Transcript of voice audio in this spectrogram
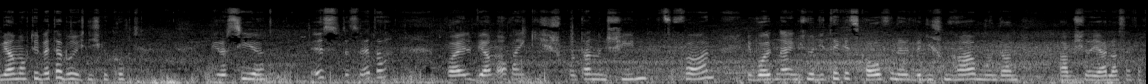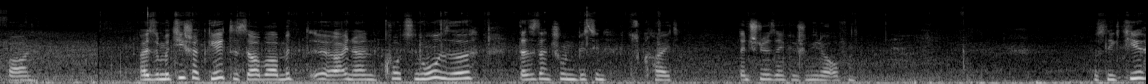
Wir haben auch den Wetterbericht nicht geguckt, wie das hier ist, das Wetter. Weil wir haben auch eigentlich spontan entschieden zu fahren. Wir wollten eigentlich nur die Tickets kaufen, damit wir die schon haben. Und dann habe ich gesagt, ja, lass einfach fahren. Also mit T-Shirt geht es, aber mit äh, einer kurzen Hose, das ist dann schon ein bisschen zu kalt. Dein Schnürsenkel ist schon wieder offen. Was liegt hier?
